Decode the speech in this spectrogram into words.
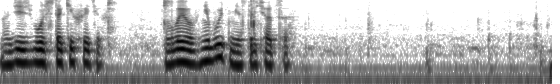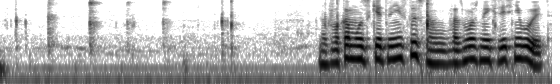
Надеюсь, больше таких этих Долбоев не будет мне встречаться? Но пока музыки это не слышно, возможно их здесь не будет.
